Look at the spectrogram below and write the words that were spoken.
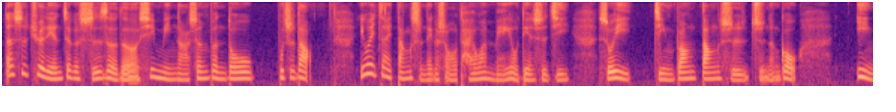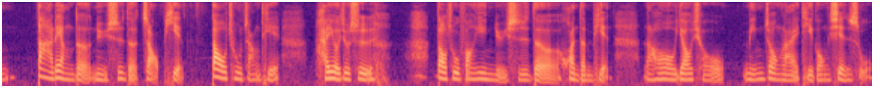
但是却连这个死者的姓名啊、身份都不知道。因为在当时那个时候，台湾没有电视机，所以警方当时只能够印大量的女尸的照片，到处张贴，还有就是 到处放映女尸的幻灯片，然后要求民众来提供线索。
